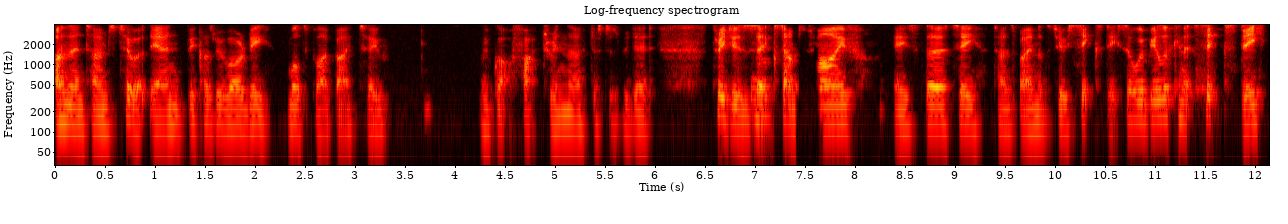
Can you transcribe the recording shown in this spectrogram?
and then times 2 at the end, because we've already multiplied by 2. We've got a factor in there, just as we did. 3 to the 6 times 5 is 30, times by another 2, 60. So we'd be looking at 60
